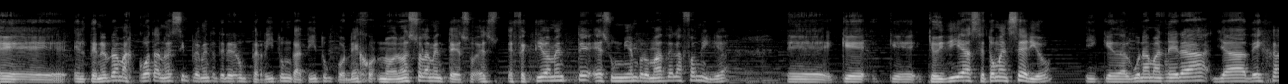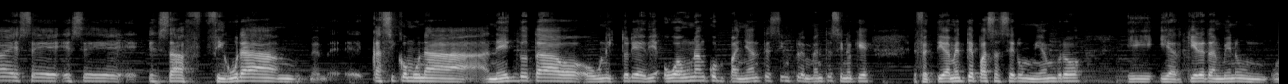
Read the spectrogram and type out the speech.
eh, el tener una mascota no es simplemente tener un perrito, un gatito, un conejo, no, no es solamente eso, es efectivamente es un miembro más de la familia eh, que, que, hoy día se toma en serio y que de alguna manera ya deja ese, ese, esa figura mm, casi como una anécdota o, una historia de vida, o a un acompañante simplemente, sino que efectivamente pasa a ser un miembro y, adquiere también un,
